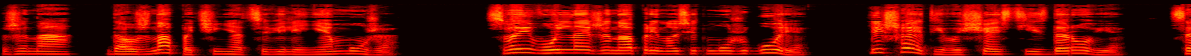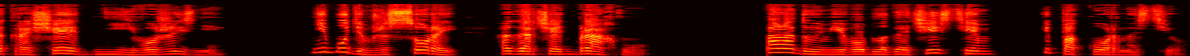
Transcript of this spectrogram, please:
Жена должна подчиняться велениям мужа. Своевольная жена приносит мужу горе, лишает его счастья и здоровья, сокращает дни его жизни. Не будем же ссорой огорчать Брахму. Порадуем его благочестием и покорностью.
